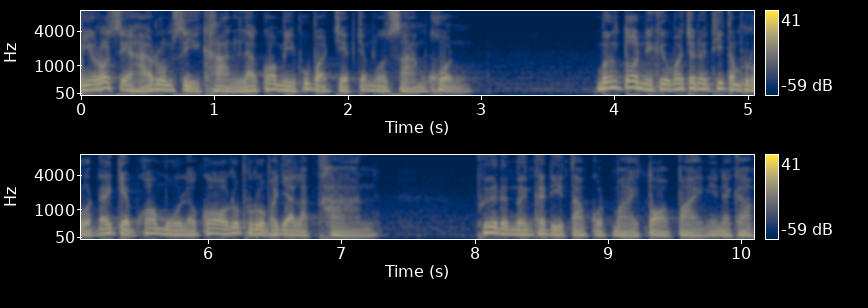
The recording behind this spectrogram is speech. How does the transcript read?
มีรถเสียหายรวม 4 คัน แล้วก็มีผู้บาดเจ็บจำนวน 3 คนเบื้องต้นนี่คือว่าเจ้าหน้าที่ตำรวจได้เก็บข้อมูลแล้วก็รวบรวมพยานหลักฐาน เพื่อดำเนินคดีตามกฎหมายต่อไปนี่นะครับ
